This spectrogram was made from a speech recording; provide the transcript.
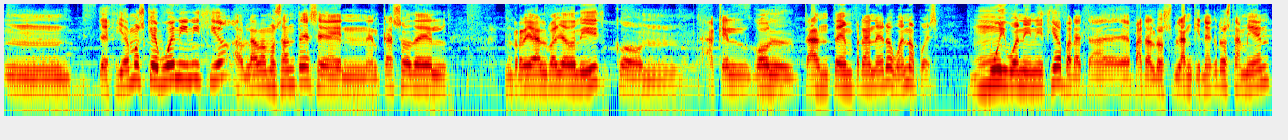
mm, decíamos que buen inicio, hablábamos antes en el caso del Real Valladolid con aquel gol tan tempranero, bueno, pues muy buen inicio para, para los blanquinegros también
